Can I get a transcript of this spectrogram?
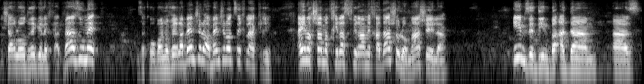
נשאר לו עוד רגל אחד, ואז הוא מת. אז הקורבן עובר לבן שלו, הבן שלו צריך להקריב. האם עכשיו מתחילה ספירה מחדש או לא? מה השאלה? אם זה דין באדם, אז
